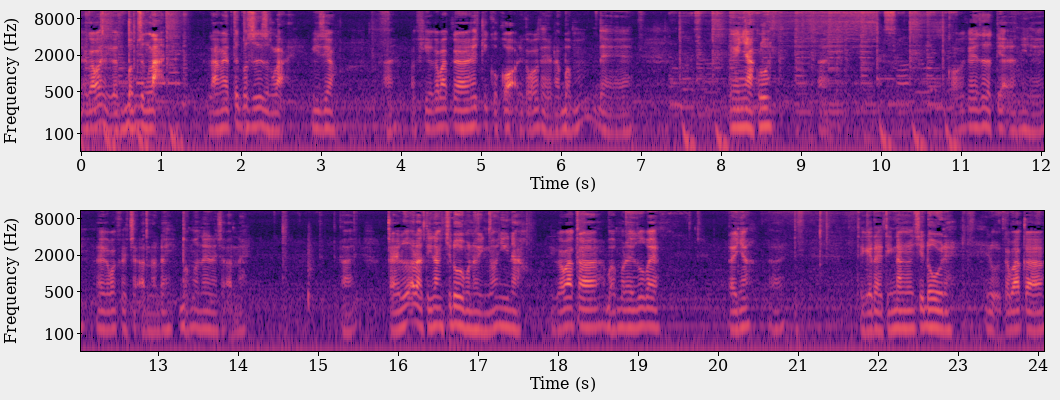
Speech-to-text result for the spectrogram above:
thì các bác chỉ cần bấm dừng lại là ngay tức có sẽ dừng lại video. Đấy. và khi các bác uh, hết cái cuộc gọi thì các bác có thể là bấm để nghe nhạc luôn. Đấy. có cái rất là tiện là như thế. Đây các bác phải chọn ở đây bấm vào đây là chọn này. Đấy. cái nữa là tính năng chia đôi màn hình nó như nào. Thì các bác uh, bấm vào đây giúp em. Đây nhá. Đấy. thì cái này tính năng chia đôi này. Ví dụ các bác uh,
